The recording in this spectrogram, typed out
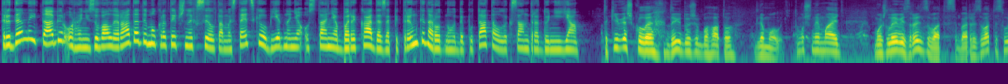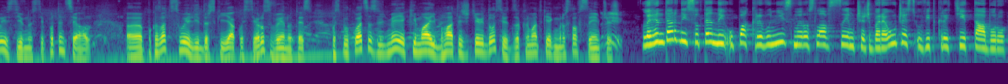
Триденний табір організували Рада демократичних сил та мистецьке об'єднання «Остання барикада» за підтримки народного депутата Олександра Донія. Такі вишколи дають дуже багато для молоді, тому що вони мають можливість реалізувати себе, реалізувати свої здібності, потенціал, показати свої лідерські якості, розвинутись, поспілкуватися з людьми, які мають багатий життєвий досвід, зокрема такі як Мирослав Симчич, Легендарний сотенний упа Кривоніс Мирослав Симчич бере участь у відкритті табору.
